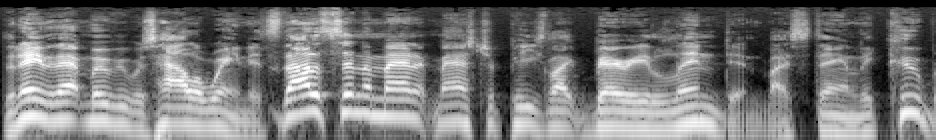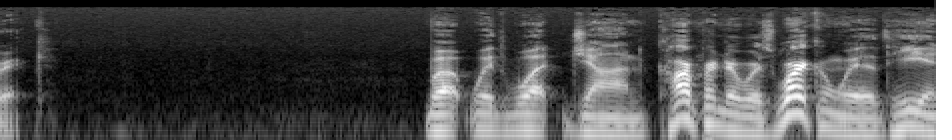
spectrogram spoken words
The name of that movie was Halloween. It's not a cinematic masterpiece like Barry Lyndon by Stanley Kubrick. But with what John Carpenter was working with, he,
